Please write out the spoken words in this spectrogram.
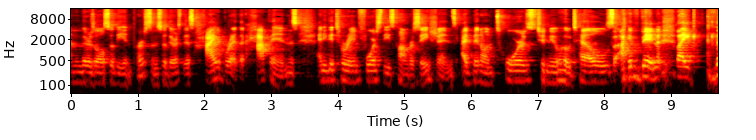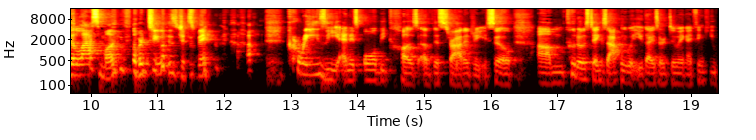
and then there's also the in person so there's this hybrid that happens and you get to reinforce these conversations. I've been on tours to new hotels. I've been like the last month or two has just been crazy and it's all because of this strategy. So um, kudos to exactly what you guys are doing. I think you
